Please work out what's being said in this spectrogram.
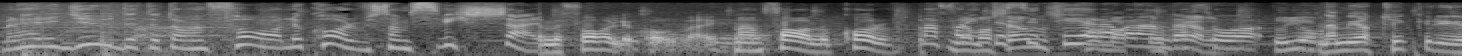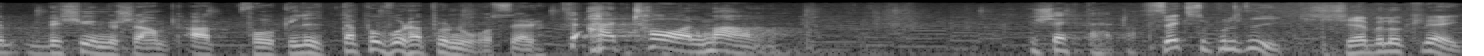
Men det här är ljudet av en falukorv som svischar. med falukorvar. Man falukorv. Man får inte citera varandra så. Nej, men jag tycker det är bekymmersamt att folk litar på våra prognoser. Herr talman! Ursäkta herr talman. Sex och politik, käbbel och klägg.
